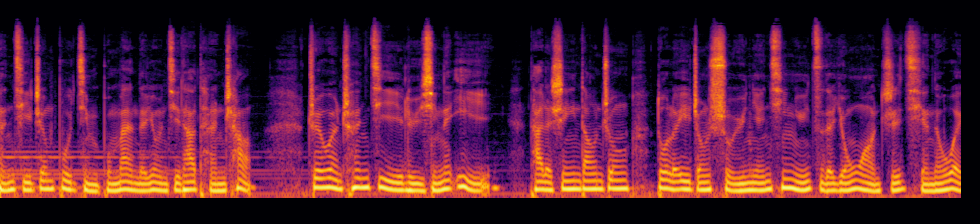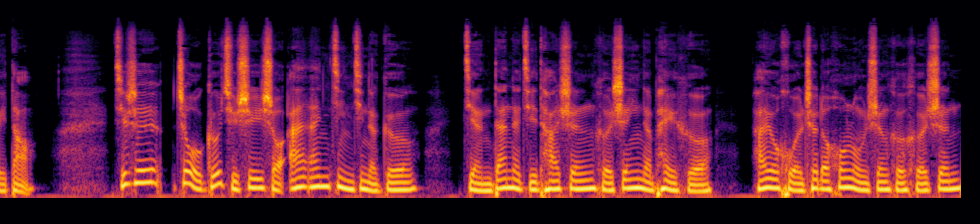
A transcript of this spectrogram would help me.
陈绮贞不紧不慢地用吉他弹唱，追问春季旅行的意义。她的声音当中多了一种属于年轻女子的勇往直前的味道。其实这首歌曲是一首安安静静的歌，简单的吉他声和声音的配合，还有火车的轰隆声和和声，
